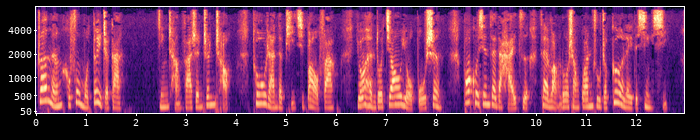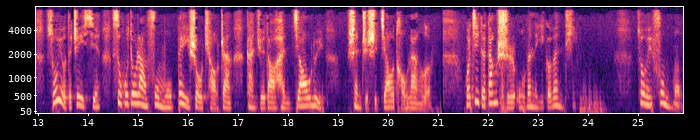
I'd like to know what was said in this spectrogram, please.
专门和父母对着干，经常发生争吵，突然的脾气爆发，有很多交友不慎，包括现在的孩子在网络上关注着各类的信息。所有的这些似乎都让父母备受挑战，感觉到很焦虑，甚至是焦头烂额。我记得当时我问了一个问题：作为父母，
